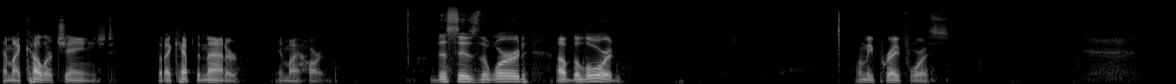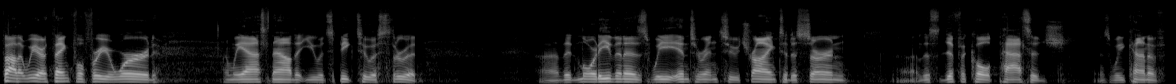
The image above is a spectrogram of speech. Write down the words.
and my color changed, but I kept the matter in my heart. This is the word of the Lord. Let me pray for us. Father, we are thankful for your word, and we ask now that you would speak to us through it. Uh, that, Lord, even as we enter into trying to discern uh, this difficult passage, as we kind of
